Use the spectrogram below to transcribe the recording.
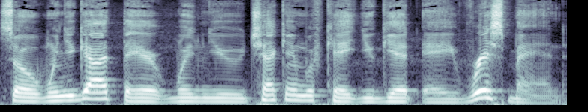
So when you got there, when you check in with Kate, you get a wristband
